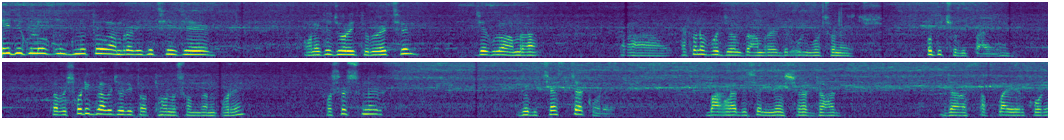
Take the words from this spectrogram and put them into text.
এই দিকগুলো গুলোতেও আমরা দেখেছি যে অনেকে জড়িত রয়েছে যেগুলো আমরা এখনও পর্যন্ত আমরা এদের উন্মোচনের প্রতিচ্ছবি পাইনি। তবে সঠিকভাবে যদি তথ্য অনুসন্ধান করে, প্রশাসনের যদি চেষ্টা করে, বাংলাদেশের নেশা ড্রাগ যারা সাপ্লাইয়ের করে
